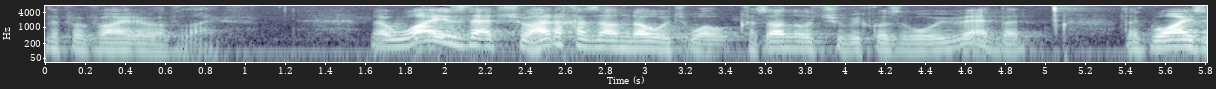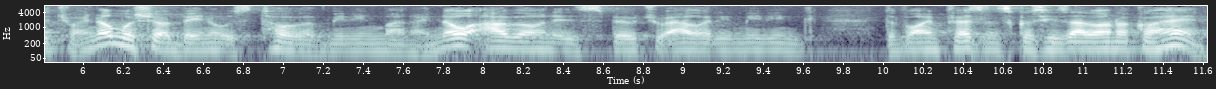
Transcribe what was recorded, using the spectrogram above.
the provider of life. Now, why is that true? How does Chazal know it's well? Chazal know it's true because of what we read, but like, why is it true? I know Moshe Rabbeinu is Torah, meaning man. I know Aaron is spirituality, meaning divine presence, because he's Aaron Kohen.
